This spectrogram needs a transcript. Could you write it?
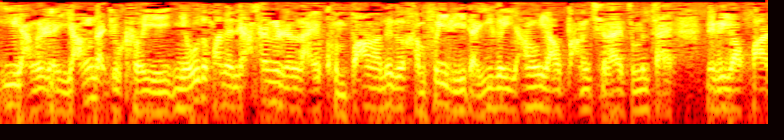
一两个人，羊呢就可以；牛的话呢，两三个人来捆绑啊，那个很费力的。一个羊要绑起来，怎么宰？那个要花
